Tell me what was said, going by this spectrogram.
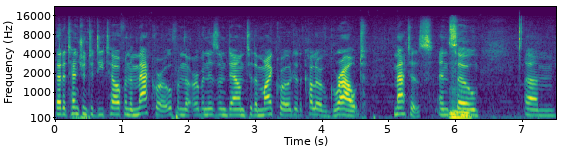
that attention to detail from the macro, from the urbanism down to the micro, to the color of grout, matters. And so, um,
